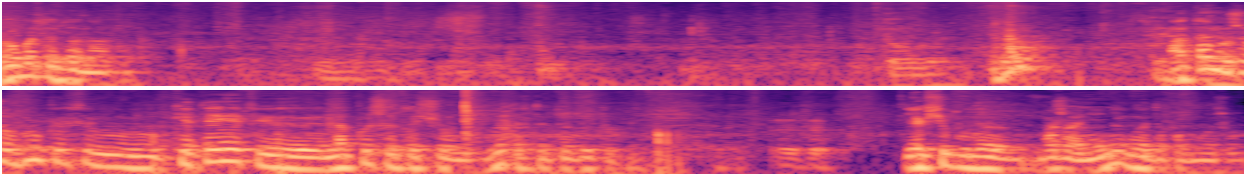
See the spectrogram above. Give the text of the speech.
робите донати. Добре. А там уже в групі в КТФ напишете, що витратите туди туди. Якщо буде бажання, ні, ми допоможемо.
